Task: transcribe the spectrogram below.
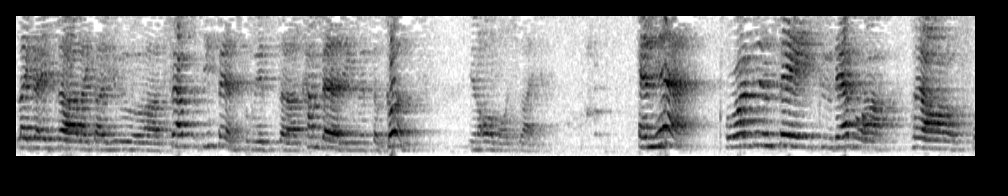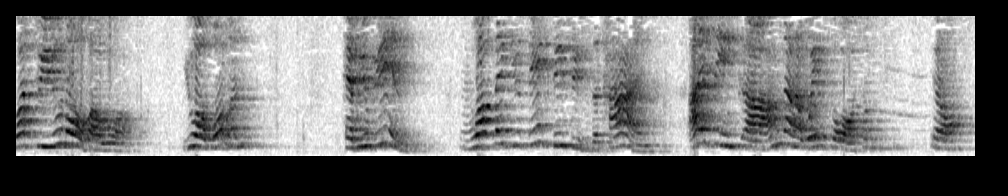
Like it's uh, like uh, you uh, self-defense with uh, combating with the guns, you know, almost like. And yet, Barak didn't say to Deborah, well, what do you know about war? You are a woman. Have you been? What makes you think this is the time? I think uh, I'm gonna wait for some, you know,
